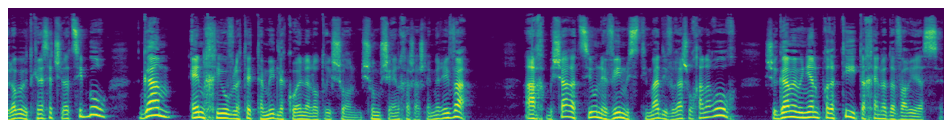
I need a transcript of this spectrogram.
ולא בבית כנסת של הציבור, גם אין חיוב לתת תמיד לכהן לעלות ראשון, משום שאין חשש למריבה. אך בשאר הציון הבין מסתימת דברי השולחן ערוך, שגם במניין פרטי ייתכן והדבר ייאסר.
